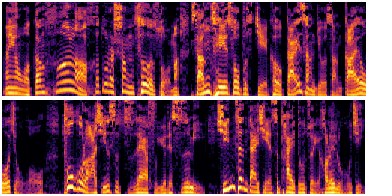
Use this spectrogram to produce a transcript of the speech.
哎呀，我刚喝了，喝多了上厕所嘛。上厕所不是借口，该上就上，该屙就屙。吐故纳新是自然赋予的使命，新陈代谢是排毒最好的路径。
